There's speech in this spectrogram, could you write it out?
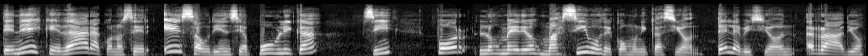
tenés que dar a conocer esa audiencia pública, ¿sí? Por los medios masivos de comunicación, televisión, radio,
